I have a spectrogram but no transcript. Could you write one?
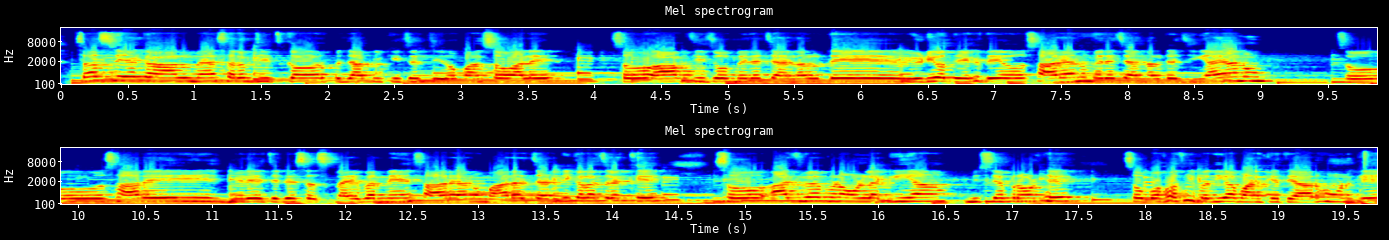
ਸਤਿ ਸ੍ਰੀ ਅਕਾਲ, ਮੈਂ ਸਰਬਜੀਤ ਕੌਰ, ਪੰਜਾਬੀ ਕਿਚਨ 0500 ਵਾਲੇ। ਸੋ ਆਪ ਜੀ ਜੋ ਮੇਰੇ ਚੈਨਲ ਤੇ ਵੀਡੀਓ ਦੇਖਦੇ ਹੋ, ਸਾਰਿਆਂ ਨੂੰ ਮੇਰੇ ਚੈਨਲ ਤੇ ਜੀ ਆਇਆਂ ਨੂੰ। ਸੋ ਸਾਰੇ ਮੇਰੇ ਜਿਹੜੇ ਸਬਸਕ੍ਰਾਈਬਰ ਨੇ, ਸਾਰਿਆਂ ਨੂੰ ਮਹਾਰਾਜ ਚੜ੍ਹਦੀ ਕਲਾ 'ਚ ਰੱਖੇ। ਸੋ ਅੱਜ ਮੈਂ ਬਣਾਉਣ ਲੱਗੀ ਆ ਮਿੱਸੇ ਪਰੌਂਠੇ। ਸੋ ਬਹੁਤ ਹੀ ਵਧੀਆ ਬਣ ਕੇ ਤਿਆਰ ਹੋਣਗੇ।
